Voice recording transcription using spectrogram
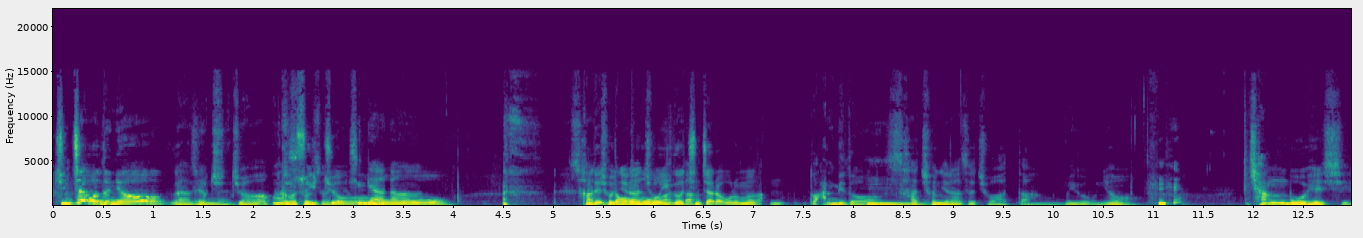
진짜거든요. 하셨네. 진짜? 그럴 수 있죠. 신기하다. 근데 사촌이라 너무 좋았다. 이거 진짜라고 그러면 또안 믿어. 음. 사촌이라서 좋았다. 뭐 이거군요. 장모혜 씨.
